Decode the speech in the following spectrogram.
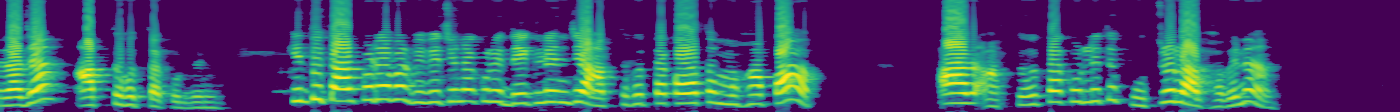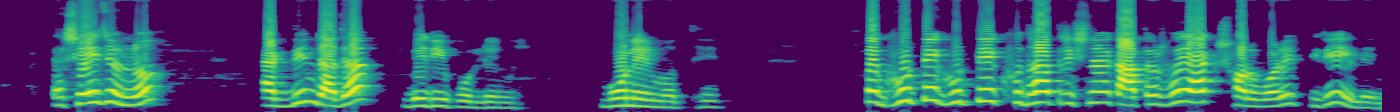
রাজা আত্মহত্যা করবেন। কিন্তু তারপরে আবার বিবেচনা করে দেখলেন যে আত্মহত্যা করা তো মহাপাপ, আর আত্মহত্যা করলে তো পুত্র লাভ হবে না। তা সেই জন্য একদিন রাজা বেরিয়ে পড়লেন। বনের মধ্যে। তা ঘুরতে ঘুরতে ক্ষুধা তৃষ্ণায় কাতর হয়ে এক সরোবরের তীরে এলেন।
